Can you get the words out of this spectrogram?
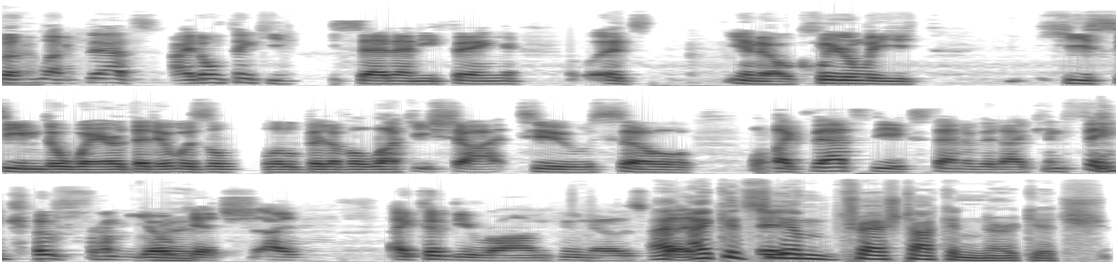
But yeah. like that's, I don't think he said anything. It's, you know, clearly he seemed aware that it was a little bit of a lucky shot too. So like that's the extent of it I can think of from Jokic. Right. I I could be wrong. Who knows? I, I, could see it, him trash talking Nurkic,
